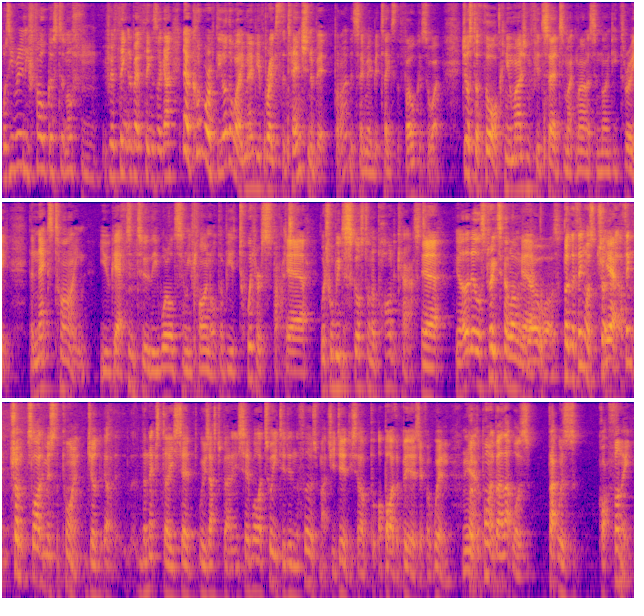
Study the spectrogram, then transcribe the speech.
was he really focused enough? Hmm. If you're thinking about things like that. Now, it could work the other way. Maybe it breaks the tension a bit, but I would say maybe it takes the focus away. Just a thought. Can you imagine if you'd said to McManus in 93, the next time you get to the World semi final, there'll be a Twitter spat, Yeah. which will be discussed on a podcast? Yeah. You know, that illustrates how long ago it was. But the thing was, Trump, Yeah. I think Trump slightly missed the point. The next day, he said, he was asked about it, he said, Well, I tweeted in the first match. He did. He said, I'll, I'll buy the beers if I win. Yeah. But the point about that was, that was quite funny.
